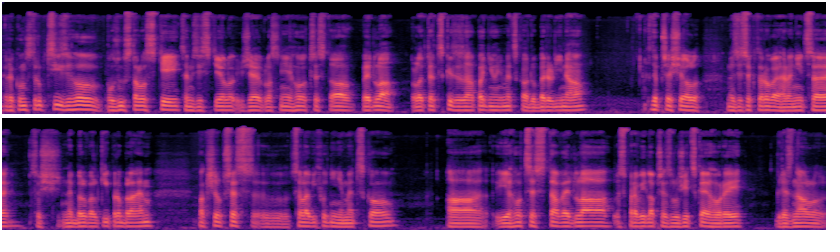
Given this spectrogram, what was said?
Rekonstrukcí z jeho pozůstalosti jsem zjistil, že vlastně jeho cesta vedla letecky ze západního Německa do Berlína. Zde přešel mezisektorové hranice, což nebyl velký problém. Pak šel přes eh, celé východní Německo a jeho cesta vedla z pravidla přes Lužické hory, kde znal,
